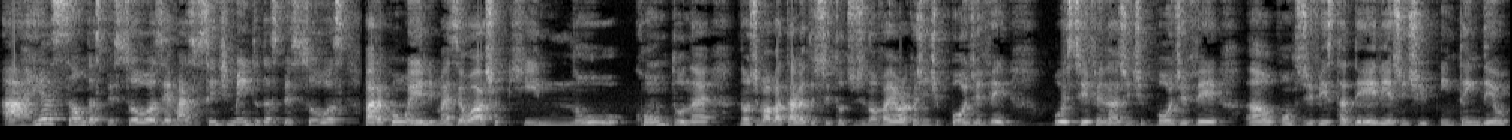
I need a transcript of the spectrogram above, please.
a reação das pessoas, e é mais o sentimento das pessoas para com ele. Mas eu acho que no conto, né, na última batalha do Instituto de Nova York, a gente pôde ver o Stephen, a gente pôde ver uh, o ponto de vista dele e a gente entendeu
